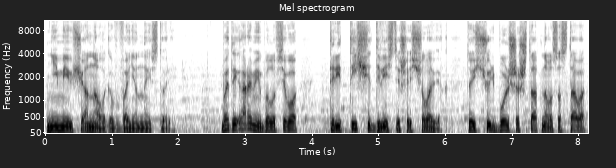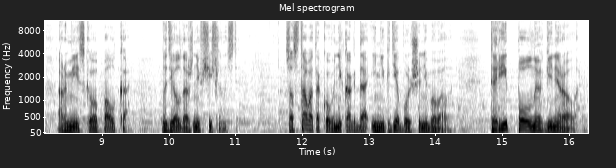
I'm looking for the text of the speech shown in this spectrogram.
не имеющий аналогов в военной истории. В этой армии было всего 3206 человек, то есть чуть больше штатного состава армейского полка. Но дело даже не в численности. Состава такого никогда и нигде больше не бывало. Три полных генерала –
